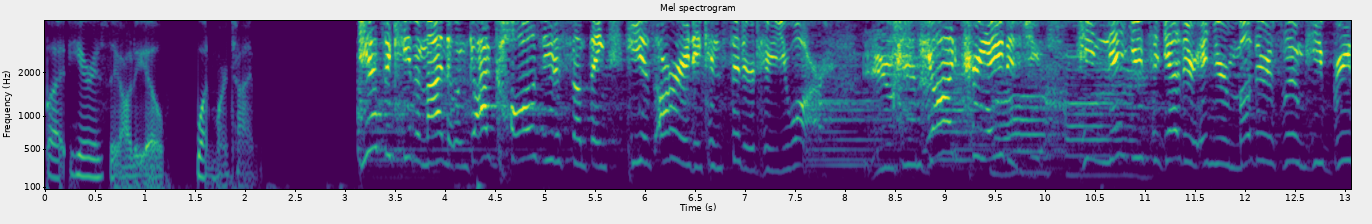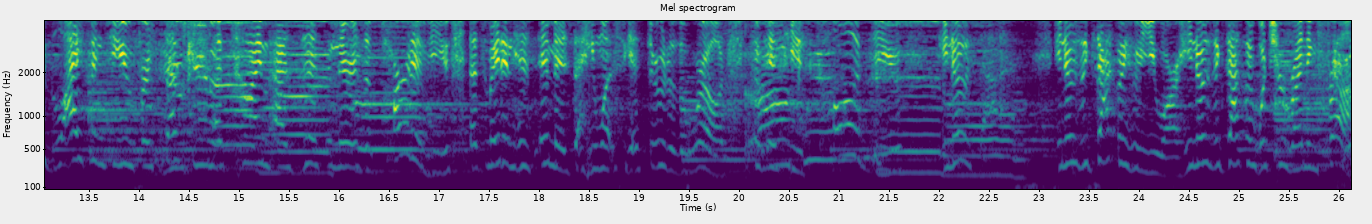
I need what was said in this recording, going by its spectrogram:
But here is the audio one more time. You have to keep in mind that when God calls you to something, He has already considered who you are. You God created you. He knit you together in your mother's womb. He breathed life into you for such a time as this, and there is a part of you that's made in His image that He wants to get through to the world. So if He's called you, He knows that. He knows exactly who you are. He knows exactly what you're running from.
